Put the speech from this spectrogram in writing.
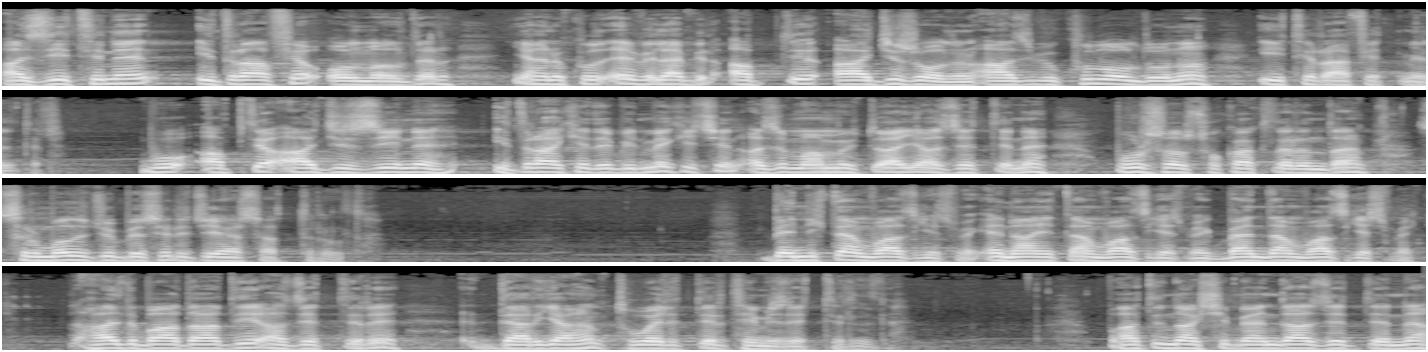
aziyetinin idrafi olmalıdır. Yani kul evvela bir abdi aciz olduğunu, aciz bir kul olduğunu itiraf etmelidir. Bu abdi acizliğini idrak edebilmek için Aziz Mahmud Hüdayi Hazretlerine Bursa sokaklarında sırmalı cübbesiyle ciğer sattırıldı. Benlikten vazgeçmek, enayetten vazgeçmek, benden vazgeçmek. Halid Bağdadi Hazretleri dergahın tuvaletleri temizlettirildi. Bahattin Nakşibendi Hazretlerine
